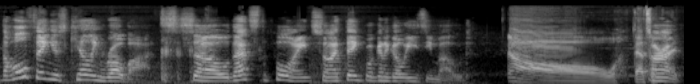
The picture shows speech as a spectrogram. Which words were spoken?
The whole thing is killing robots, so that's the point. So I think we're gonna go easy mode. Oh, that's All okay. right.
